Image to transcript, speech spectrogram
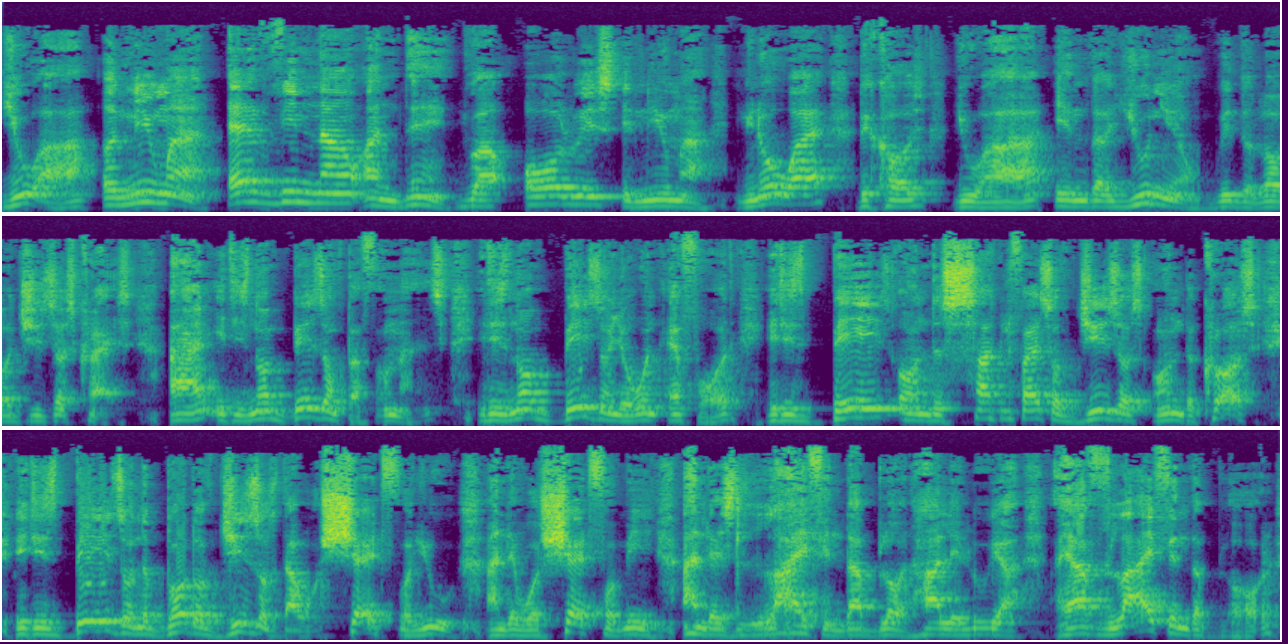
You are a new man. Every now and then, you are always a new man. You know why? Because you are in the union with the Lord Jesus Christ. And it is not based on performance. It is not based on your own effort. It is based on the sacrifice of Jesus on the cross. It is based on the blood of Jesus that was shed for you and that was shed for me. And there's life in that blood. Hallelujah. I have life in the blood.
